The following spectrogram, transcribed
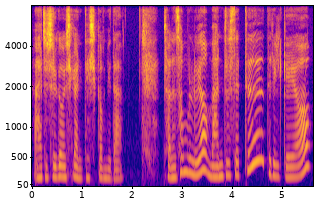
아주 즐거운 시간이 되실 겁니다. 저는 선물로요, 만두 세트 드릴게요.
